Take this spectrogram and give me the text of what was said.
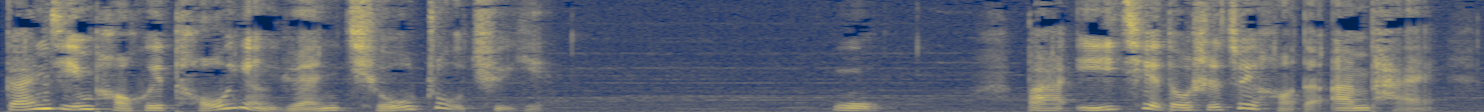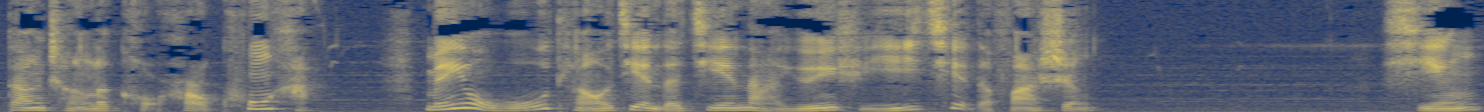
赶紧跑回投影源求助去也。五，把一切都是最好的安排。当成了口号空喊，没有无条件的接纳，允许一切的发生。行，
